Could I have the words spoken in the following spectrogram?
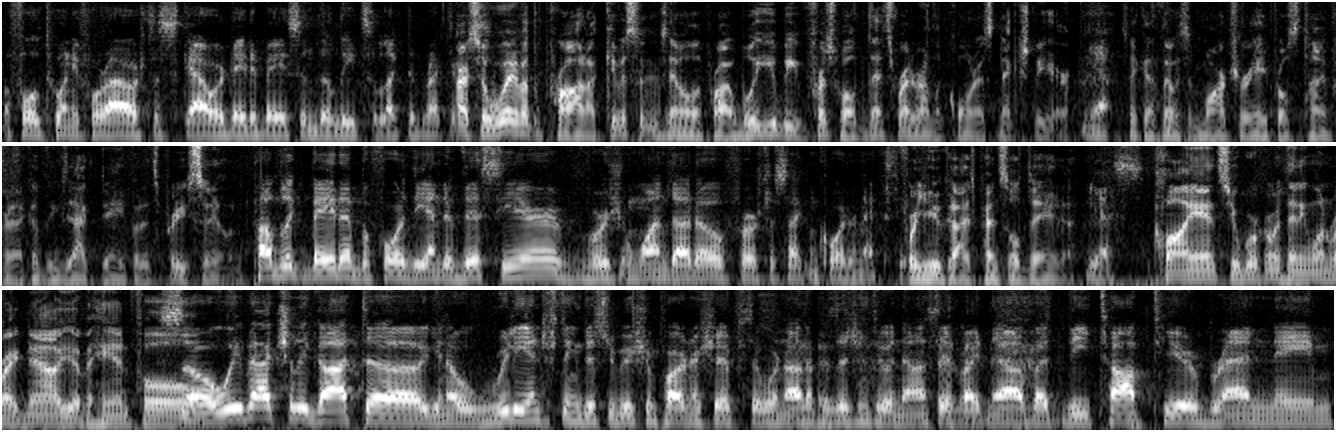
a full 24 hours to scour database and delete selective records. all right, so what about the product? Give us an example of the product. Will you be, first of all, that's right around the corner, it's next year. Yeah. It's like, I think it's March or April's time frame, I got the exact date, but it's pretty soon. Public beta before the end of this year, version 1.0 first or second quarter next year. For you guys, Pencil Data. yes. Clients, you're working with anyone right now? You have a handful? So we've actually got uh, you know really interesting distribution partnerships that we're not in a position to announce yet right now, but the top tier brand name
